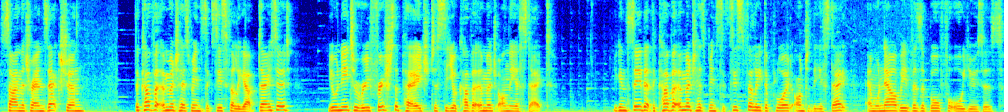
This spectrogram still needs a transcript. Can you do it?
sign the transaction. The cover image has been successfully updated. You will need to refresh the page to see your cover image on the estate. You can see that the cover image has been successfully deployed onto the estate and will now be visible for all users.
